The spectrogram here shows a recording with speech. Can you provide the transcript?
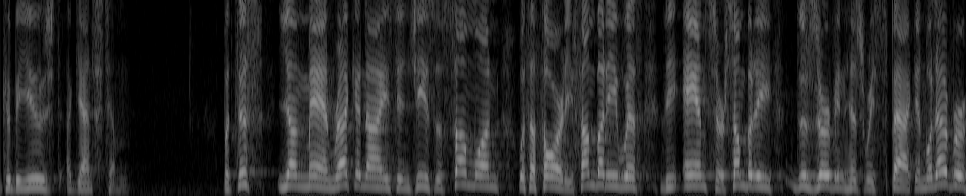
could be used against him. But this young man recognized in Jesus someone with authority, somebody with the answer, somebody deserving his respect. And whatever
